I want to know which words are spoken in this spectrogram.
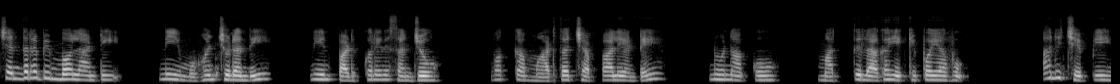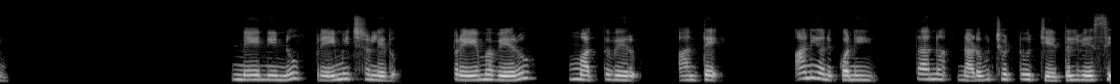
చంద్రబింబం లాంటి నీ మొహం చూడండి. నేను పడుకోలేని సంజు. ఒక్క మాటతో చెప్పాలి అంటే నువ్వు నాకు మత్తులాగా ఎక్కిపోయావు అని చెప్పి నేను నిన్ను ప్రేమించడం లేదు. ప్రేమ వేరు మత్తు వేరు అంతే అని అనుకొని తన నడుము చుట్టూ చేతులు వేసి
